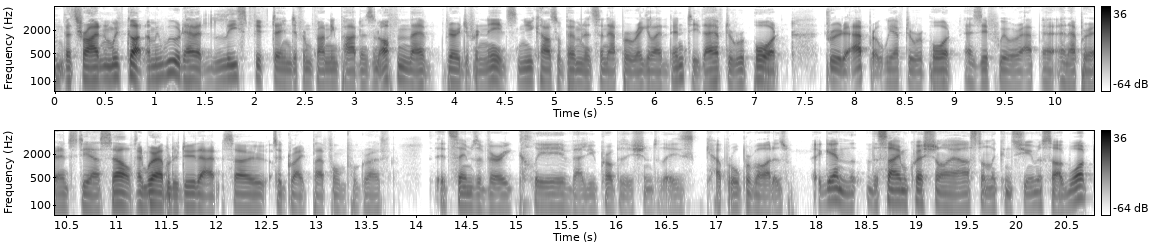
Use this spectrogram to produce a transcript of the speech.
That's right. And we've got, I mean, we would have at least 15 different funding partners, and often they have very different needs. Newcastle Permanent's an APRA regulated entity. They have to report through to APRA. We have to report as if we were an APRA entity ourselves, and we're able to do that. So it's a great platform for growth. It seems a very clear value proposition to these capital providers. Again, the same question I asked on the consumer side. What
